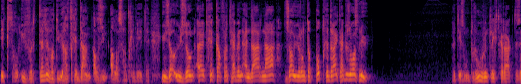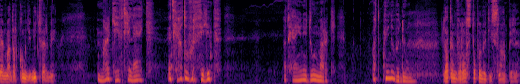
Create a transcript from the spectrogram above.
Ik zal u vertellen wat u had gedaan als u alles had geweten. U zou uw zoon uitgekafferd hebben en daarna zou u rond de pot gedraaid hebben zoals nu. Het is ontroerend licht geraakt te zijn, maar daar kom je niet ver mee. Mark heeft gelijk. Het gaat over Filip. Wat ga je nu doen, Mark? Wat kunnen we doen? Laat hem vooral stoppen met die slaappillen.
